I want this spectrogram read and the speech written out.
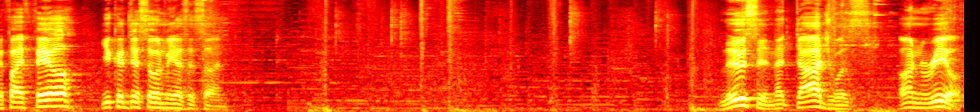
If I fail, you could disown me as a son. Lucian, that dodge was unreal.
